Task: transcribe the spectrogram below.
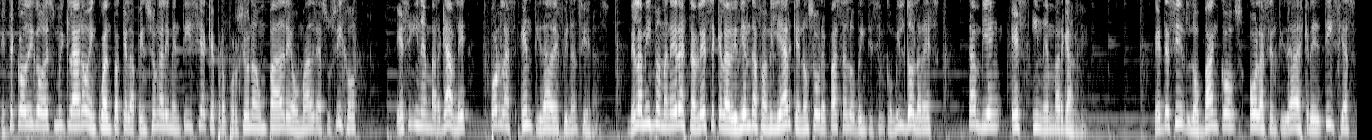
Este código es muy claro en cuanto a que la pensión alimenticia que proporciona un padre o madre a sus hijos es inembargable por las entidades financieras. De la misma manera establece que la vivienda familiar que no sobrepasa los 25 mil dólares también es inembargable. Es decir, los bancos o las entidades crediticias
